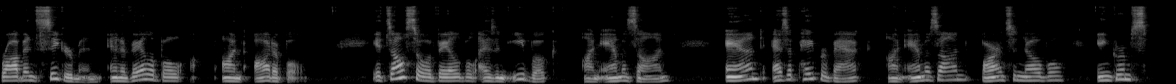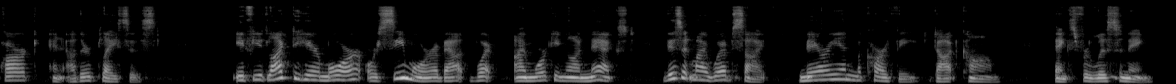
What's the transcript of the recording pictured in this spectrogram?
Robin Sigerman and available on Audible. It's also available as an ebook on Amazon and as a paperback on Amazon, Barnes & Noble, Ingram Spark, and other places. If you'd like to hear more or see more about what I'm working on next, visit my website, marianmccarthy.com. Thanks for listening.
